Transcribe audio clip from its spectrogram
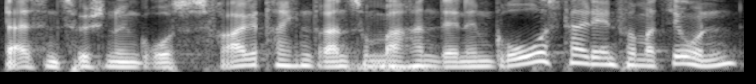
da ist inzwischen ein großes Fragezeichen dran zu machen, denn ein Großteil der Informationen,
